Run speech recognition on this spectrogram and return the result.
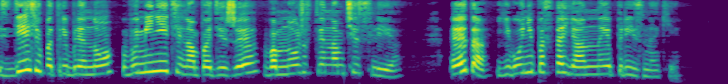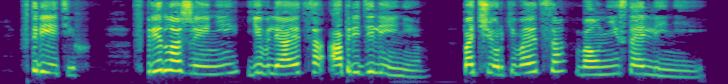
Здесь употреблено в именительном падеже во множественном числе. Это его непостоянные признаки. В-третьих, в предложении является определением, подчеркивается волнистой линией.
